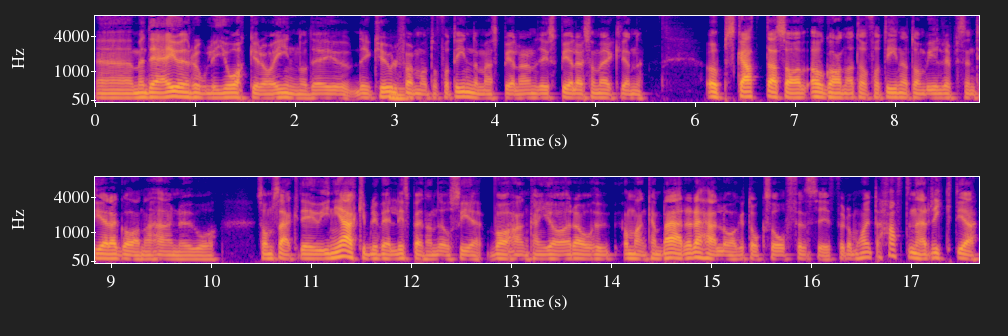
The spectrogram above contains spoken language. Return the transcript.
Eh, men det är ju en rolig joker att ha in och det är ju det är kul mm. för dem att ha fått in de här spelarna. Det är spelare som verkligen uppskattas av, av Ghana att ha fått in, att de vill representera Ghana här nu. Och som sagt, det är ju Iñaki blir väldigt spännande att se vad han kan göra och hur, om han kan bära det här laget också offensivt. För de har inte haft den här riktiga,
